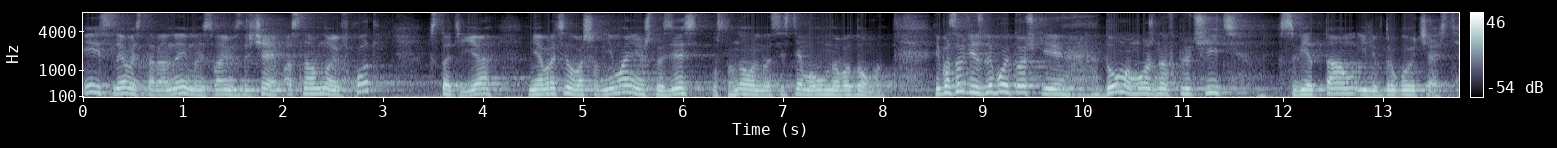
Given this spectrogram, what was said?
И с левой стороны мы с вами встречаем основной вход. Кстати, я не обратил ваше внимание, что здесь установлена система умного дома. И по сути из любой точки дома можно включить свет там или в другой части.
